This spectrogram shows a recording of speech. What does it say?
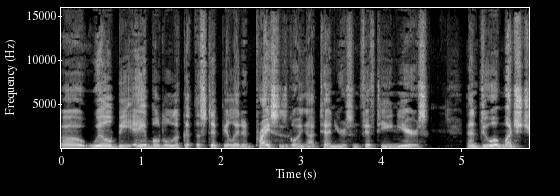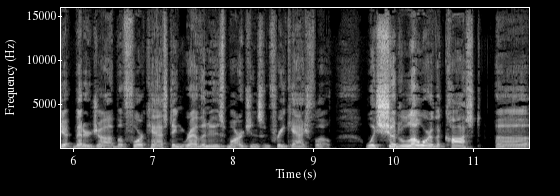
uh, will be able to look at the stipulated prices going out 10 years and 15 years and do a much better job of forecasting revenues, margins, and free cash flow, which should lower the cost uh,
